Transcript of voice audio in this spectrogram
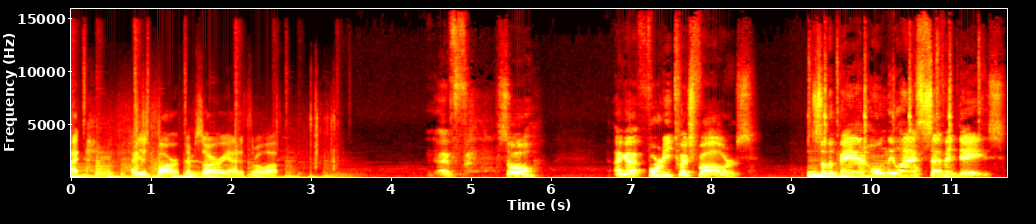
I I just barfed. I'm sorry. I had to throw up. So, I got 40 Twitch followers. So the ban only lasts seven days.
